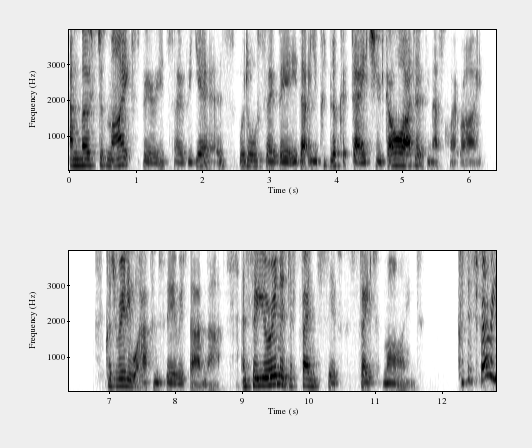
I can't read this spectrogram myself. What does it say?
and most of my experience over years would also be that you could look at data and go, oh, I don't think that's quite right. Because really what happens there is that and that. And so you're in a defensive state of mind because it's very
